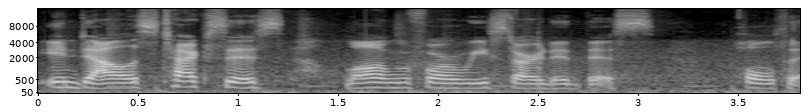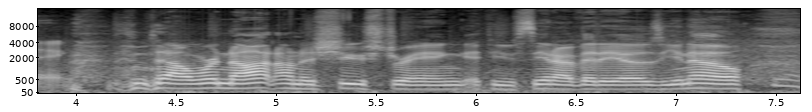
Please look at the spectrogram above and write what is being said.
in Dallas, Texas, long before we started this whole thing. now, we're not on a shoestring. If you've seen our videos, you know, yeah.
